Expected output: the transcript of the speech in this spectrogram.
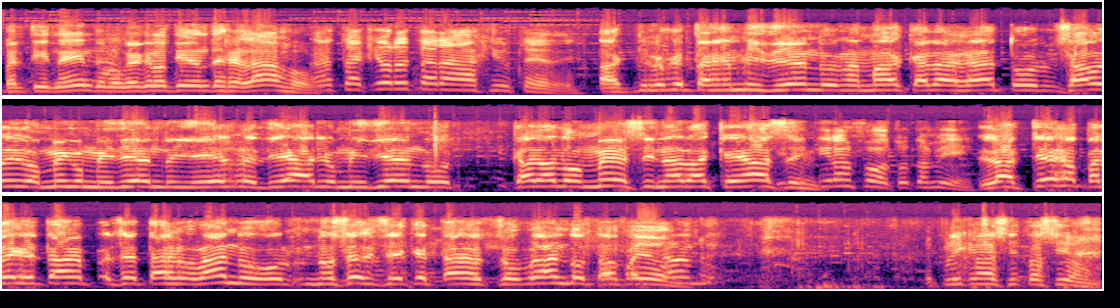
pertinente, porque es que no tienen de relajo. ¿Hasta qué hora estarán aquí ustedes? Aquí lo que están es midiendo nada más cada rato, sábado y domingo midiendo y eso es diario midiendo cada dos meses y nada que hacen. ¿Tiran fotos también? La tierra parece que está, se está robando, no sé si es que está sobrando, está faltando. Explica la situación.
